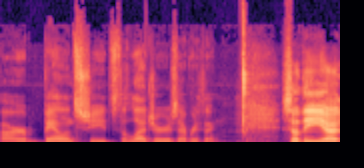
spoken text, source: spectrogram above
our balance sheets, the ledgers, everything. So the uh,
